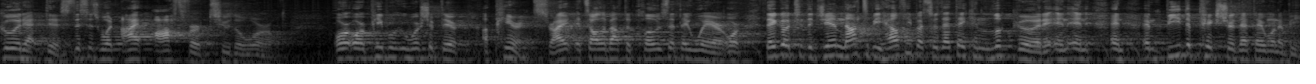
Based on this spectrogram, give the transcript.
good at this. This is what I offer to the world. Or, or people who worship their appearance, right? It's all about the clothes that they wear. Or they go to the gym not to be healthy, but so that they can look good and, and, and, and be the picture that they want to be.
